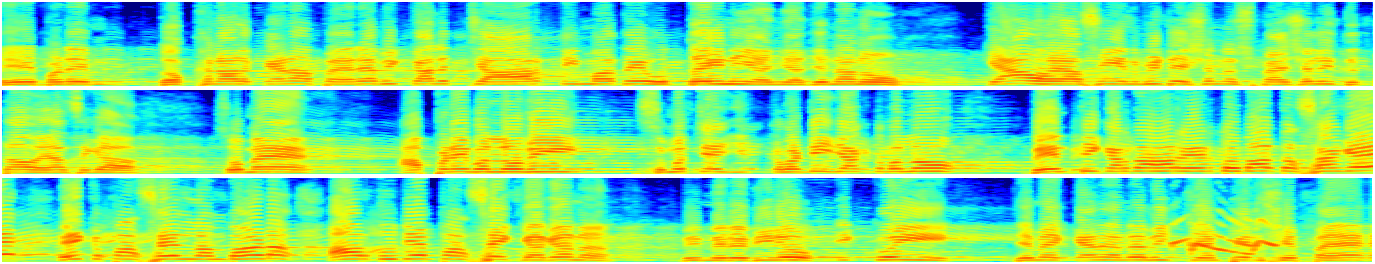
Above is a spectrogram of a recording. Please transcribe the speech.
ਇਹ ਬੜੇ ਦੁੱਖ ਨਾਲ ਕਹਿਣਾ ਪੈ ਰਿਹਾ ਵੀ ਕੱਲ ਚਾਰ ਟੀਮਾਂ ਤੇ ਉੱਦਾਂ ਹੀ ਨਹੀਂ ਆਈਆਂ, ਜਿਨ੍ਹਾਂ ਨੂੰ ਕਿਹਾ ਹੋਇਆ ਸੀ ਇਨਵੀਟੇਸ਼ਨ ਸਪੈਸ਼ਲੀ ਦਿੱਤਾ ਹੋਇਆ ਸੀਗਾ। ਸੋ ਮੈਂ ਆਪਣੇ ਵੱਲੋਂ ਵੀ ਸਮੁੱਚੇ ਕਬੱਡੀ ਜਗਤ ਵੱਲੋਂ ਬੇਨਤੀ ਕਰਦਾ ਹਾਂ, ਰੇਡ ਤੋਂ ਬਾਅਦ ਦੱਸਾਂਗੇ, ਇੱਕ ਪਾਸੇ ਲੰਬੜ ਔਰ ਦੂਜੇ ਪਾਸੇ ਗਗਨ। ਵੀ ਮੇਰੇ ਵੀਰੋ, ਇੱਕੋ ਹੀ ਜਿਵੇਂ ਕਹਿੰਦੇ ਹੁੰਦੇ ਵੀ ਚੈਂਪੀਅਨਸ਼ਿਪ ਹੈ,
